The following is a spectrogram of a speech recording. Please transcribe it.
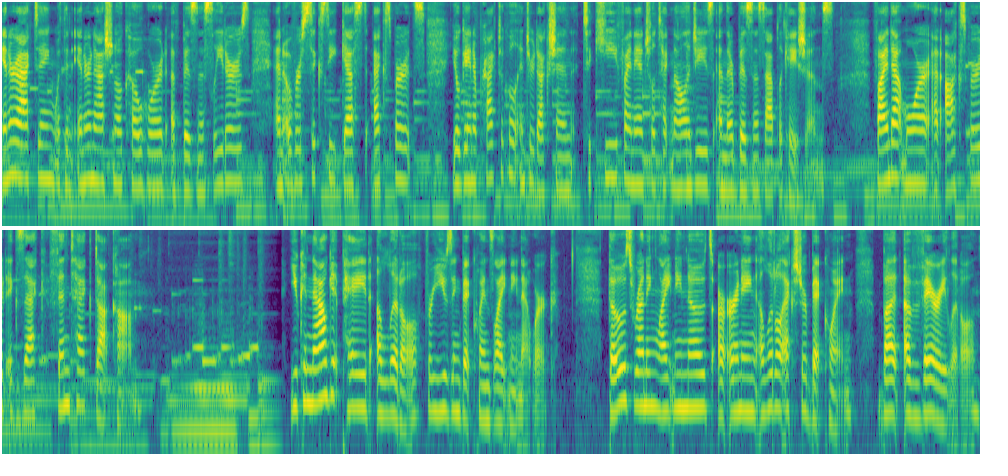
interacting with an international cohort of business leaders and over 60 guest experts, you'll gain a practical introduction to key financial technologies and their business applications. Find out more at oxfordexecfintech.com. You can now get paid a little for using Bitcoin's Lightning Network. Those running Lightning nodes are earning a little extra Bitcoin, but a very little.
